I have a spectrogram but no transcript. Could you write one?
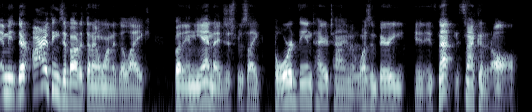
I mean, there are things about it that I wanted to like, but in the end, I just was like bored the entire time. It wasn't very. It, it's not. It's not good at all.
